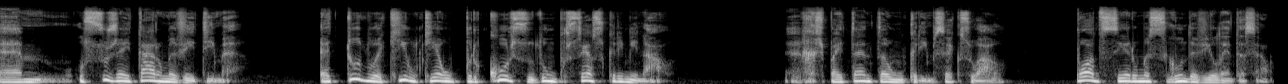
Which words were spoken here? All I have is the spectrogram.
Um, o sujeitar uma vítima a tudo aquilo que é o percurso de um processo criminal eh, respeitante a um crime sexual pode ser uma segunda violentação.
